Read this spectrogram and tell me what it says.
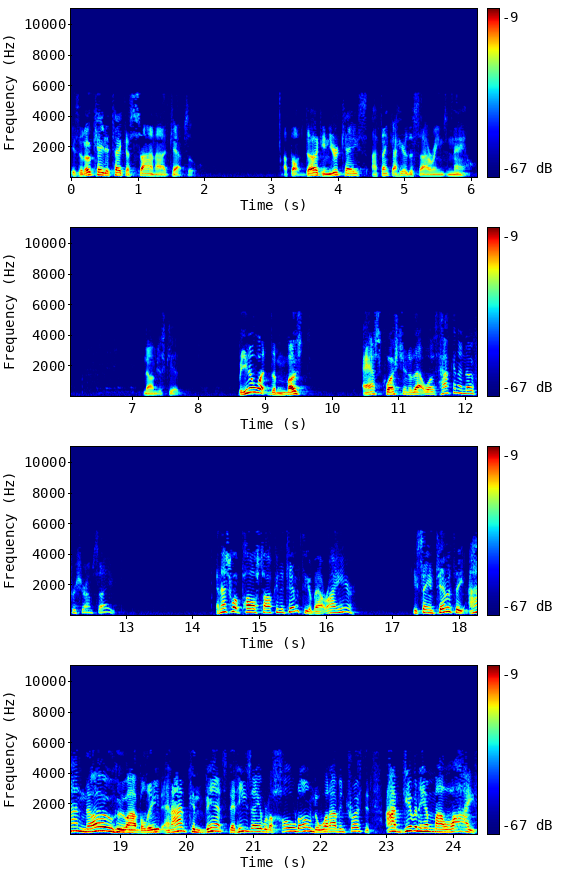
is it okay to take a cyanide capsule? I thought, Doug, in your case, I think I hear the sirens now. No, I'm just kidding. But you know what the most asked question of that was? How can I know for sure I'm saved? And that's what Paul's talking to Timothy about right here. He's saying, Timothy, I know who I believe, and I'm convinced that he's able to hold on to what I've entrusted. I've given him my life.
